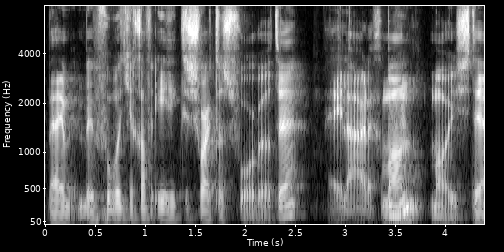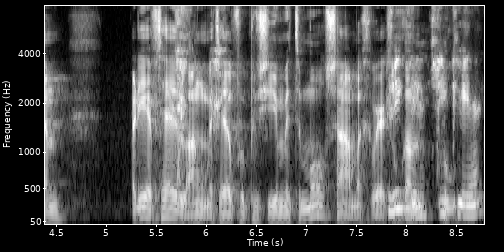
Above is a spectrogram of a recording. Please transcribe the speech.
Bij, bijvoorbeeld, je gaf Erik de Zwart als voorbeeld. Hè? Hele aardige man, mhm. mooie stem. Maar die heeft heel lang met heel veel plezier met de mol samengewerkt. Drie keer, drie keer.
